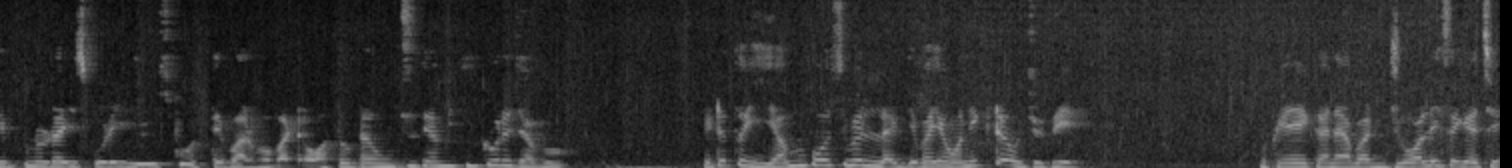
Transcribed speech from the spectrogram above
হিপনোটাইজ করে ইউজ করতে পারব বাট অতটা উঁচুতে আমি কি করে যাব? এটা তো ইম্পসিবল লাগছে ভাই, অনেকটা উঁচুতে। ওকে এখানে আবার জল এসে গেছে।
